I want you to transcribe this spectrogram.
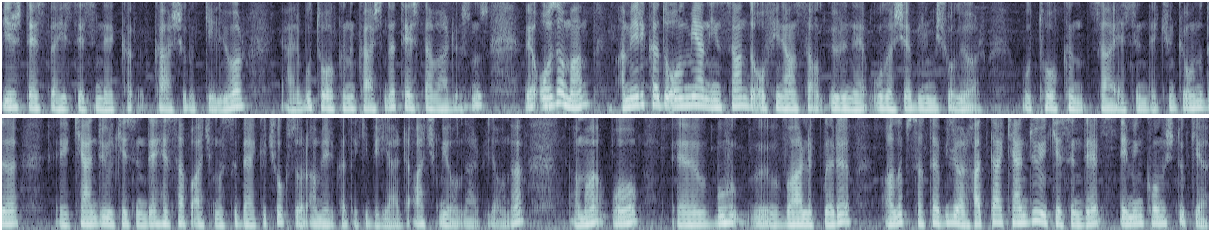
bir Tesla hissesine ka- karşılık geliyor. Yani bu token'ın karşında Tesla var diyorsunuz. Ve o zaman Amerika'da olmayan insan da o finansal ürüne ulaşabilmiş oluyor bu token sayesinde. Çünkü onu da e, kendi ülkesinde hesap açması belki çok zor Amerika'daki bir yerde açmıyorlar bile ona. Ama o e, bu e, varlıkları alıp satabiliyor. Hatta kendi ülkesinde demin konuştuk ya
